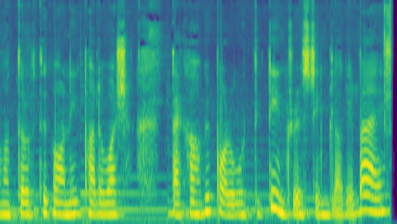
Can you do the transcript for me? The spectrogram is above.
আমার তরফ থেকে অনেক ভালোবাসা। দেখা হবে পরবর্তী একটি ইন্টারেস্টিং ব্লগে বাই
